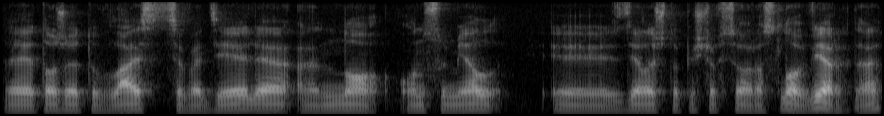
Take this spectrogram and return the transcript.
э, тоже эту власть в отделе, э, но он сумел э, сделать, чтобы еще все росло вверх, да?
